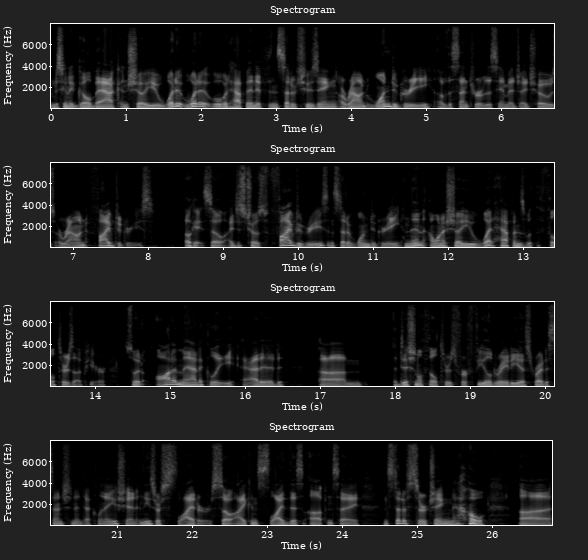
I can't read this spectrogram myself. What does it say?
I'm just going to go back and show you what it, what it, what would happen if instead of choosing around one degree of the center of this image, I chose around five degrees. Okay, so I just chose five degrees instead of one degree, and then I want to show you what happens with the filters up here. So it automatically added um, additional filters for field radius, right ascension, and declination. And these are sliders. So I can slide this up and say, instead of searching now uh,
